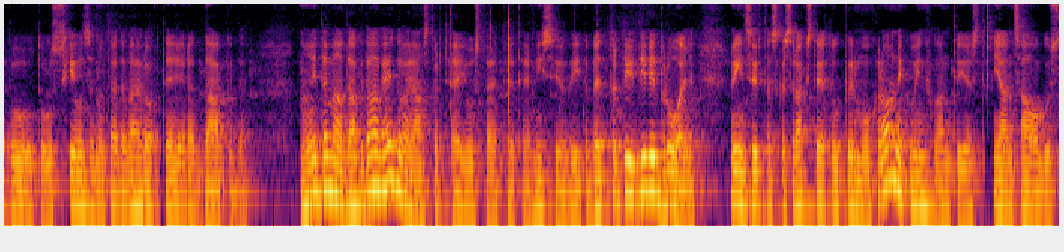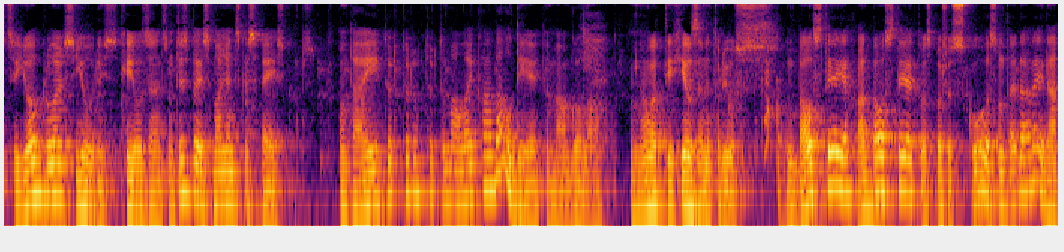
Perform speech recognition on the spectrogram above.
tu uz Hilzenu, tāda vairāk, te ir Dagda. Nu, ja tamā Dagdā veidojās tur tie jūs tā, tie, tie misiju vīta, bet tur bija divi broļi. Viens ir tas, kas rakstīja to pirmo kroniku, inflanties, Jānis Augusts, jo broļs Juris Hilzens, un tas bija Smaļenskas veiskups. Un tā īri tur, tur, tur, tur, tur laikā valdīja tamā golā. Nu, Tī Hilzene tur jūs balstīja, atbalstīja tos pašus skolas un tādā veidā.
